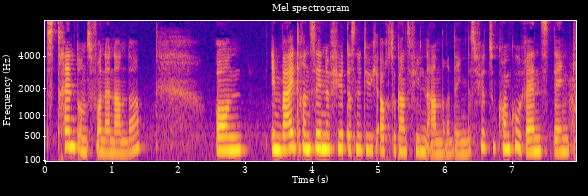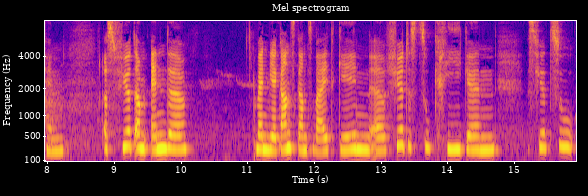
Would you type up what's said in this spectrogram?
Es trennt uns voneinander. Und im weiteren Sinne führt das natürlich auch zu ganz vielen anderen Dingen. Das führt zu Konkurrenzdenken. Es führt am Ende, wenn wir ganz, ganz weit gehen, äh, führt es zu Kriegen. Es führt zu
